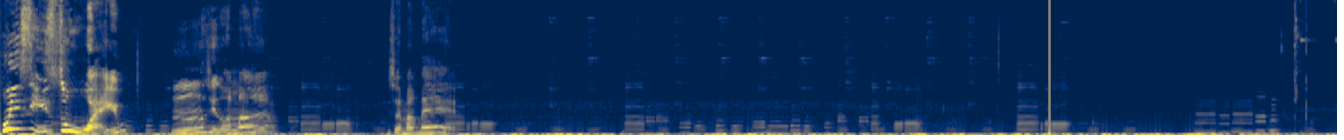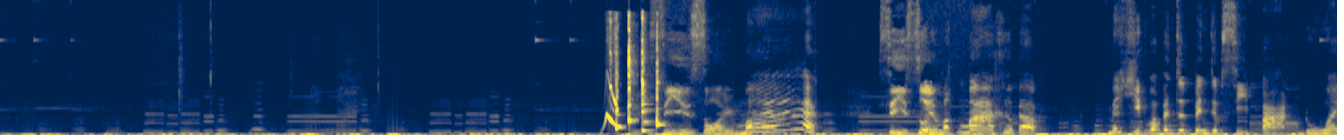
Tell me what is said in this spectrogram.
เฮ้ยสีสวย อืมสีสวยมาก สีสวยมากแม่ สีสวยมาก สีสวยมากๆ คือแบบ ไม่คิดว่าเป็นจะเป็นกับสีปากด้วย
